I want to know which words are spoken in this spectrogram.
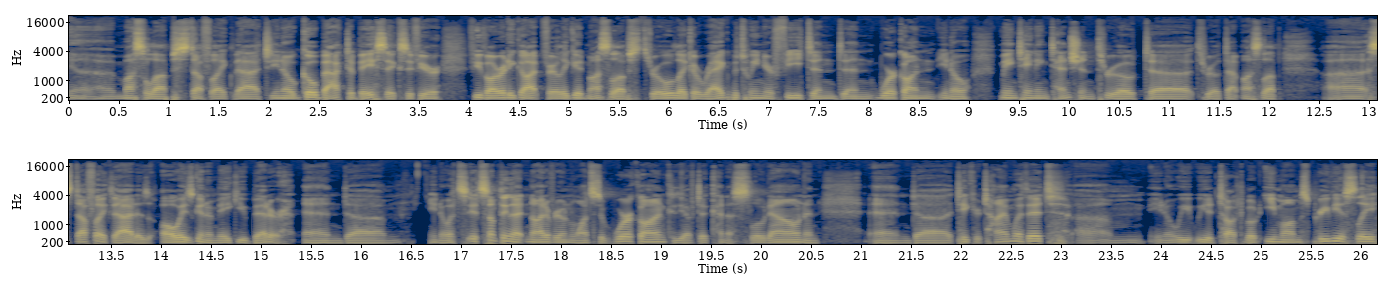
uh, muscle ups, stuff like that. You know, go back to basics. If you're if you've already got fairly good muscle ups, throw like a rag between your feet and and work on you know maintaining tension throughout uh, throughout that muscle up. Uh, stuff like that is always going to make you better, and um, you know it's it's something that not everyone wants to work on because you have to kind of slow down and and uh, take your time with it. Um, you know, we, we had talked about EMOMs previously,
